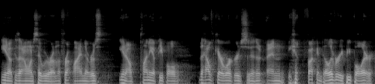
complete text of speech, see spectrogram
you know, because I don't want to say we were on the front line. There was, you know, plenty of people, the healthcare workers and, and you know, fucking delivery people are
